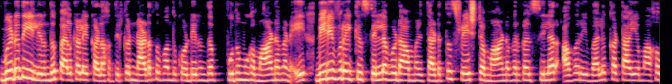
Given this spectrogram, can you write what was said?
விடுதியில் இருந்து பல்கலைக்கழகத்திற்கு நடந்து வந்து கொண்டிருந்த புதுமுக மாணவனை விரிவுரைக்கு செல்ல விடாமல் தடுத்து சிரேஷ்ட மாணவர்கள் சிலர் அவரை வலுக்கட்டாயமாக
